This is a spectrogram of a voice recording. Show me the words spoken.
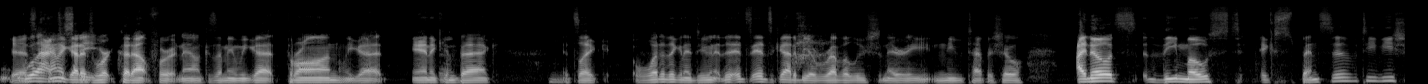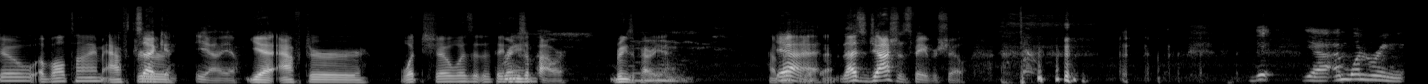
Yeah, it's we'll have kind of got its see. work cut out for it now because I mean, we got Thrawn, we got Anakin Yeah. back. Mhm. It's like, what are they gonna do? It's it's got to be a revolutionary new type of show. I know it's the most expensive TV show of all time. After Second, yeah, yeah, yeah, after what show was it that they Rings of? Power. Rings of Power? Yeah, How Yeah, forget that? that's Josh's favorite show. Yeah, I'm wondering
